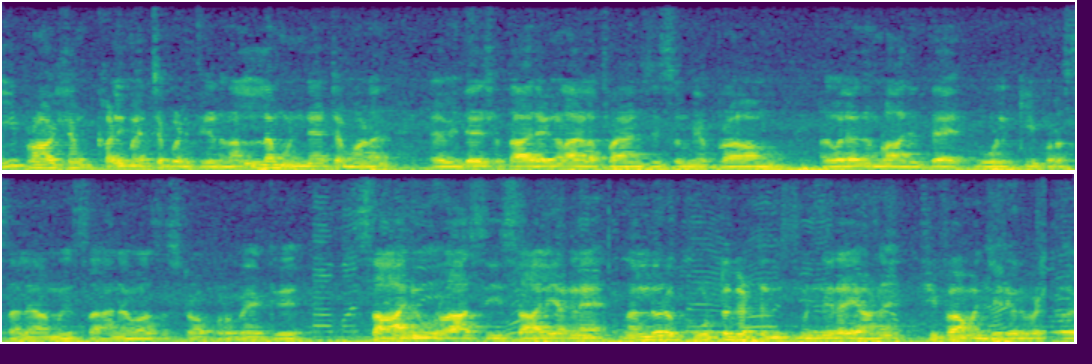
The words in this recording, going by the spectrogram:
ഈ പ്രാവശ്യം കളി മെച്ചപ്പെടുത്തിയിട്ടുണ്ട്. നല്ല മുന്നേറ്റമാണ്. വിദേശ താരങ്ങളായ ഫ്രാൻസിസും എബ്രഹാമും അതുപോലെ നമ്മൾ ആദ്യത്തെ goalkeeper Salam Sanavas stopper back Sanu Razi Sali അങ്ങനെ നല്ലൊരു കൂട്ടുകെട്ടിന് മുൻനിരയാണ് ഫിഫ മഞ്ചേരി. ഒരു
